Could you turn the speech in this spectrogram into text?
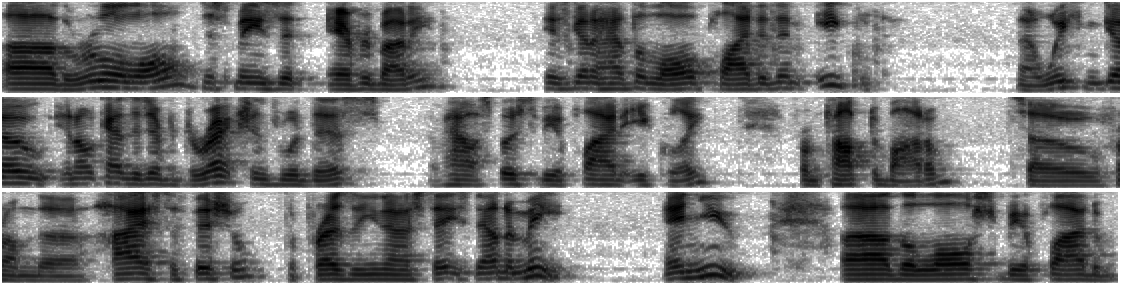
Uh, the rule of law just means that everybody is going to have the law applied to them equally. Now, we can go in all kinds of different directions with this of how it's supposed to be applied equally from top to bottom. So, from the highest official, the President of the United States, down to me and you, uh, the law should be applied to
